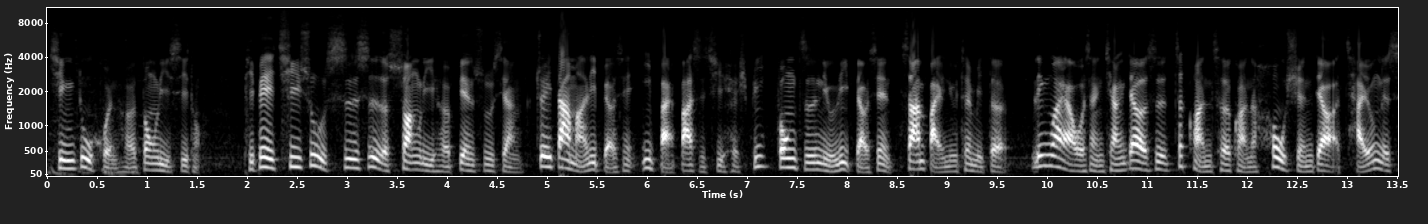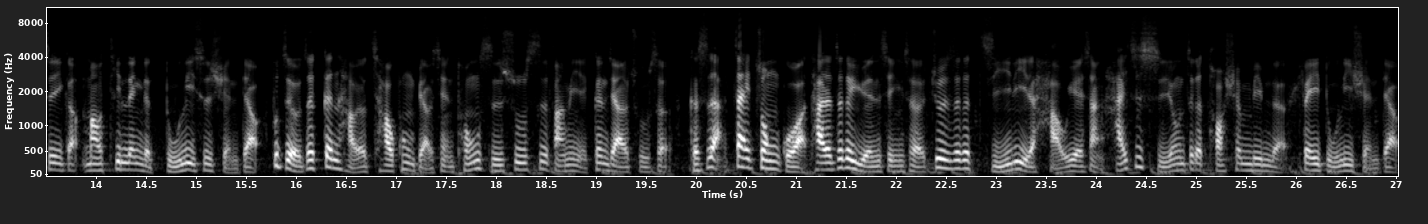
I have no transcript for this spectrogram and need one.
轻度混合动力系统。匹配七速湿式的双离合变速箱，最大马力表现一百八十七 HP，峰值扭力表现三百 Nm。另外啊，我想强调的是，这款车款的后悬吊啊，采用的是一个 Multi-Link 的独立式悬吊，不只有这更好的操控表现，同时舒适方面也更加的出色。可是啊，在中国啊，它的这个原型车就是这个吉利的豪越上，还是使用这个 Torsion Beam 的非独立悬吊，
